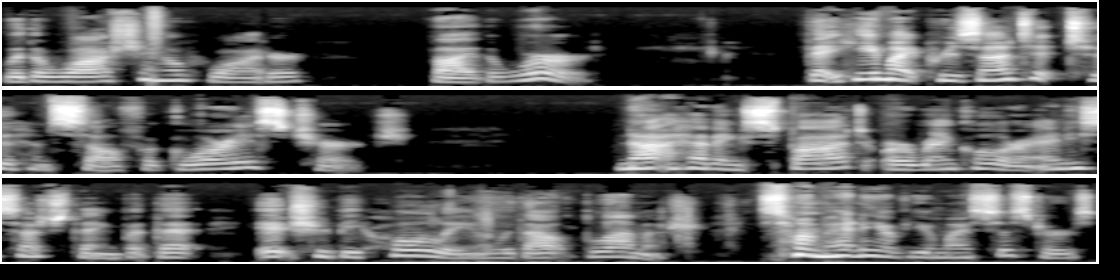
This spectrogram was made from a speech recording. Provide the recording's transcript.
with the washing of water by the word, that he might present it to himself a glorious church, not having spot or wrinkle or any such thing, but that it should be holy and without blemish. So many of you, my sisters,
